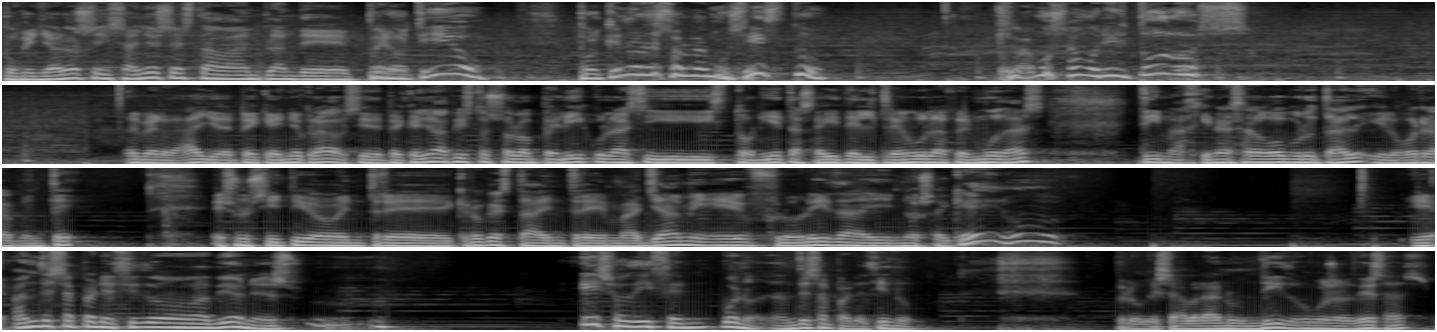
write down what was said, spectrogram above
Porque yo a los 6 años estaba en plan de, pero tío, ¿por qué no resolvemos esto? Que vamos a morir todos. Es verdad, yo de pequeño, claro, si de pequeño has visto solo películas y historietas ahí del Triángulo de las Bermudas, te imaginas algo brutal y luego realmente es un sitio entre, creo que está entre Miami, Florida y no sé qué. Y ¿Han desaparecido aviones? Eso dicen. Bueno, han desaparecido. Pero que se habrán hundido, cosas de esas.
